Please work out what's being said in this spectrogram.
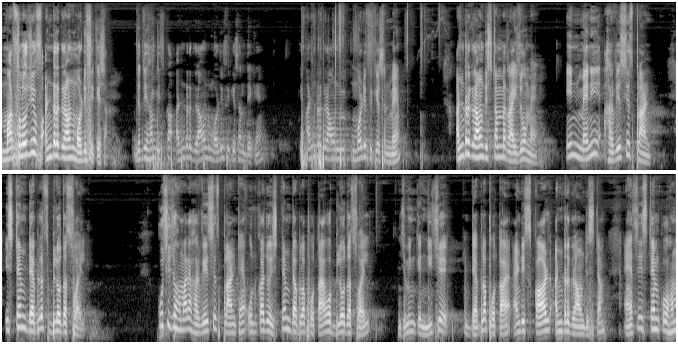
मार्फोलॉजी ऑफ़ अंडरग्राउंड मॉडिफिकेशन यदि हम इसका अंडरग्राउंड मॉडिफिकेशन देखें, कि अंडरग्राउंड मॉडिफिकेशन में अंडरग्राउंड स्टेम में राइजोम है। In many herbaceous plant stem develops below the soil कुछ जो हमारे हार्वेसियस प्लांट हैं, उनका जो स्टेम डेवलप होता है, वो बिलो द सॉइल ज़मीन के नीचे डेवलप होता है and is called underground stem ऐसे स्टेम को हम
